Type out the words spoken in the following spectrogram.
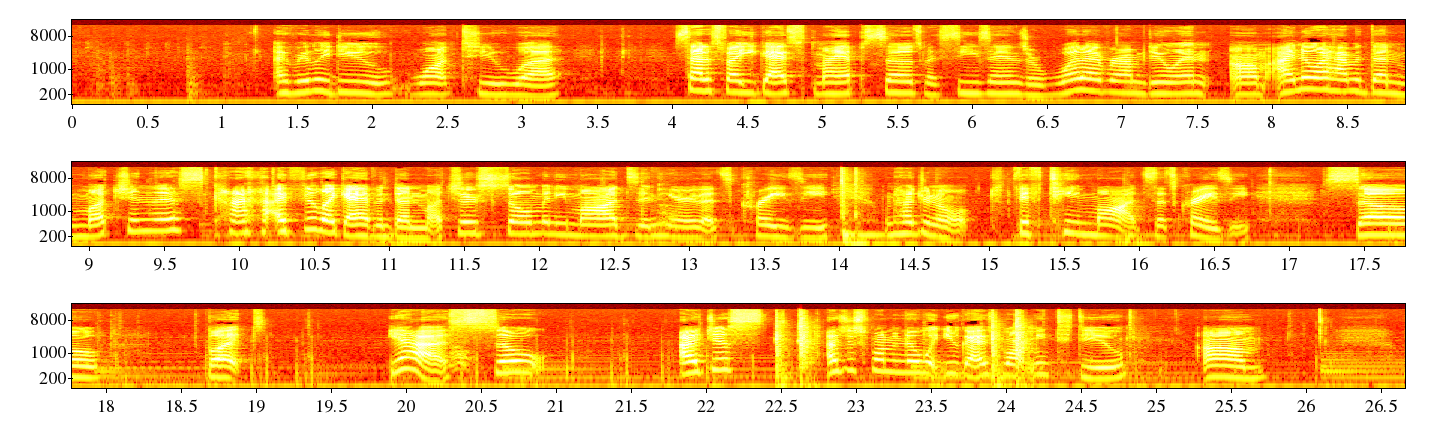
I really do want to uh satisfy you guys with my episodes, my seasons, or whatever I'm doing. Um, I know I haven't done much in this. I feel like I haven't done much. There's so many mods in here that's crazy. 115 mods. That's crazy. So, but yeah. So I just I just want to know what you guys want me to do. Um,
